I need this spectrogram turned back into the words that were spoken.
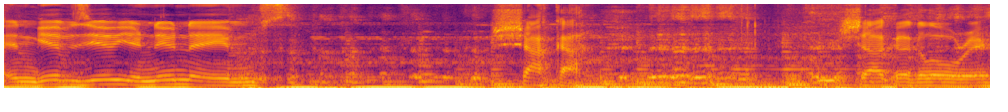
and gives you your new names. Shaka. Shaka glory.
